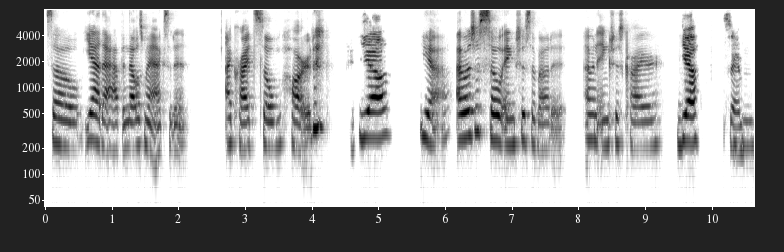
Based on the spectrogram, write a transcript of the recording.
So, yeah, that happened. That was my accident. I cried so hard. yeah. Yeah, I was just so anxious about it. I'm an anxious crier. Yeah. Same. Mhm.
